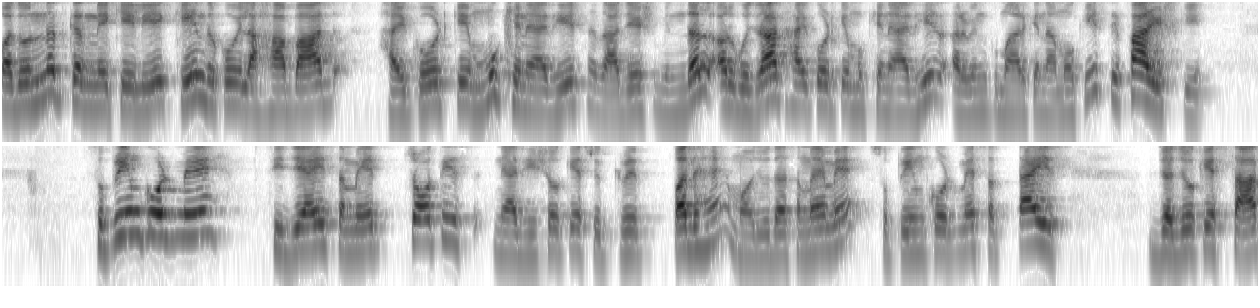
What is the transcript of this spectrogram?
पदोन्नत करने के लिए केंद्र को इलाहाबाद हाईकोर्ट के मुख्य न्यायाधीश राजेश बिंदल और गुजरात हाईकोर्ट के मुख्य न्यायाधीश अरविंद कुमार के नामों की सिफारिश की। सुप्रीम कोर्ट में सीजीआई समेत 34 न्यायाधीशों के स्वीकृत पद हैं। मौजूदा समय में सुप्रीम कोर्ट में 27 जजों के साथ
